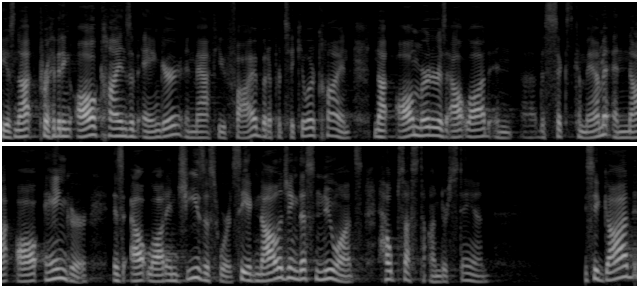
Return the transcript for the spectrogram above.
He is not prohibiting all kinds of anger in Matthew 5, but a particular kind. Not all murder is outlawed in uh, the sixth commandment, and not all anger is outlawed in Jesus' words. See, acknowledging this nuance helps us to understand. You see, God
